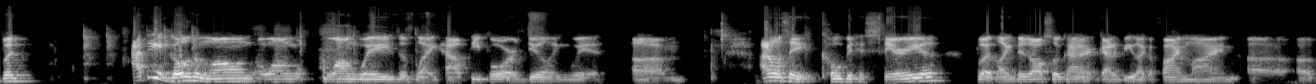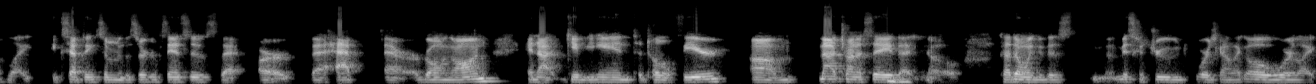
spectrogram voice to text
but I think it goes along along long ways of like how people are dealing with um I don't want to say COVID hysteria, but like there's also kind of got to be like a fine line uh, of like accepting some of the circumstances that are that have are going on and not giving in to total fear. Um, not trying to say that you know, 'cause I don't want to do this misconstrued where it's kind of like oh we're like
